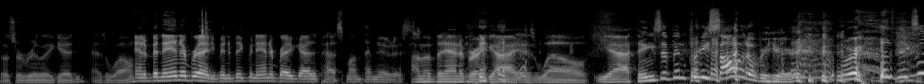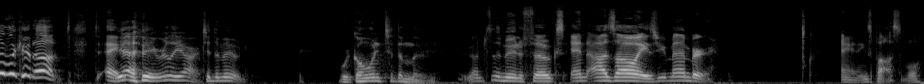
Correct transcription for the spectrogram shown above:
Those are really good as well. And a banana bread. You've been a big banana bread guy the past month. I've noticed. I'm a banana bread guy as well. Yeah, things have been pretty solid over here. Things are looking up. Hey, yeah, they really are. to the moon. We're going to the moon. We're going to the moon, folks. And as always, remember, anything's possible.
